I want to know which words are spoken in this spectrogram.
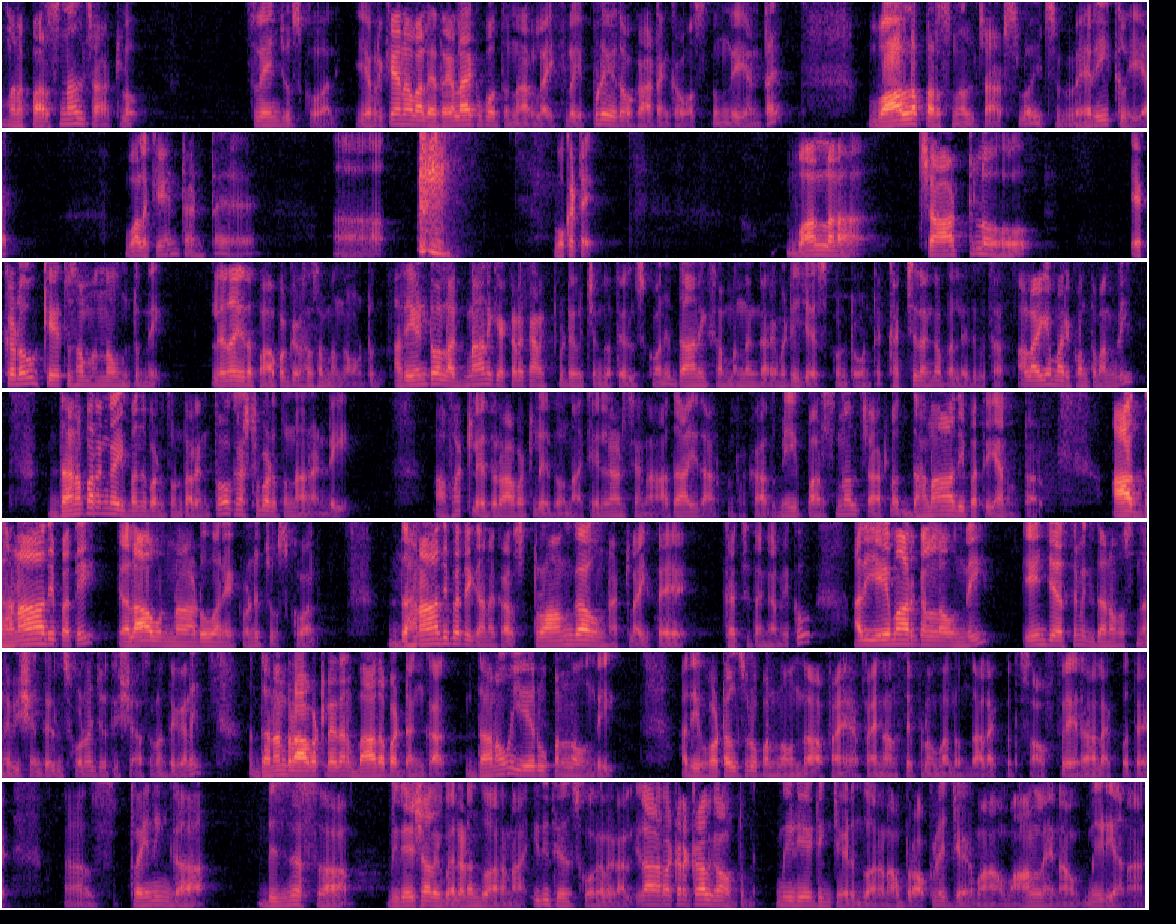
మన పర్సనల్ చార్ట్లో అసలు ఏం చూసుకోవాలి? ఎవరికైనా వాళ్ళు ఎదగలేకపోతున్నారు లైఫ్లో. ఎప్పుడు ఏదో ఒక ఆటంకం వస్తుంది అంటే వాళ్ళ పర్సనల్ చార్ట్స్లో ఇట్స్ వెరీ క్లియర్. వాళ్ళకి ఏంటంటే ఒకటే. వాళ్ళ చార్ట్లో ఎక్కడో కేతు సంబంధం ఉంటుంది. లేదా ఏదో పాపగ్రహ సంబంధం ఉంటుంది. అదేంటో లగ్నానికి ఎక్కడ కనెక్టివిటీ వచ్చిందో తెలుసుకొని దానికి సంబంధంగా రెమెడీ చేసుకుంటూ ఉంటే ఖచ్చితంగా వాళ్ళు ఎదుగుతారు. అలాగే మరి కొంతమంది ధనపరంగా ఇబ్బంది పడుతుంటారు. ఎంతో కష్టపడుతున్నానండి. అవ్వట్లేదు రావట్లేదు నాకు వెళ్ళినాడ్సేనా అదా ఇది అనుకుంటారు. కాదు మీ పర్సనల్ చార్ట్లో ధనాధిపతి అని ఉంటారు. ఆ ధనాధిపతి ఎలా ఉన్నాడు అనేటువంటి చూసుకోవాలి. ధనాధిపతి కనుక స్ట్రాంగ్గా ఉన్నట్లయితే ఖచ్చితంగా మీకు అది ఏ మార్గంలో ఉంది ఏం చేస్తే మీకు ధనం వస్తుందనే విషయం తెలుసుకోవడం జ్యోతిష్ శాస్త్రం అంతేగాని ధనం రావట్లేదని బాధపడడం కాదు. ధనం ఏ రూపంలో ఉంది? అది హోటల్స్ రూపంలో ఉందా? ఫై ఫైనాన్స్ తిప్పడం వల్ల ఉందా? లేకపోతే సాఫ్ట్వేరా? లేకపోతే ట్రైనింగా? బిజినెస్సా? విదేశాలకు వెళ్ళడం ద్వారా ఇది తెలుసుకోగలగాలి. ఇలా రకరకాలుగా ఉంటుంది. మీడియేటింగ్ చేయడం ద్వారా బ్రోకరేజ్ చేయడమా? ఆన్లైనా? మీడియానా?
